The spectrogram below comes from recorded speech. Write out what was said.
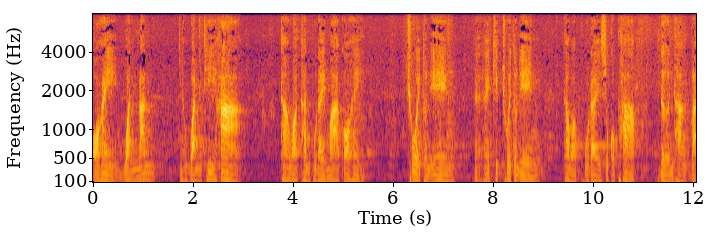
อให้วันนั้นวันที่ห้าถ้าว่าท่านผู้ใดมาก็ให้ช่วยตนเอง ให้คิดช่วยตนเอง ถ้าว่าผู้ใดสุขภาพเดินทางไกล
